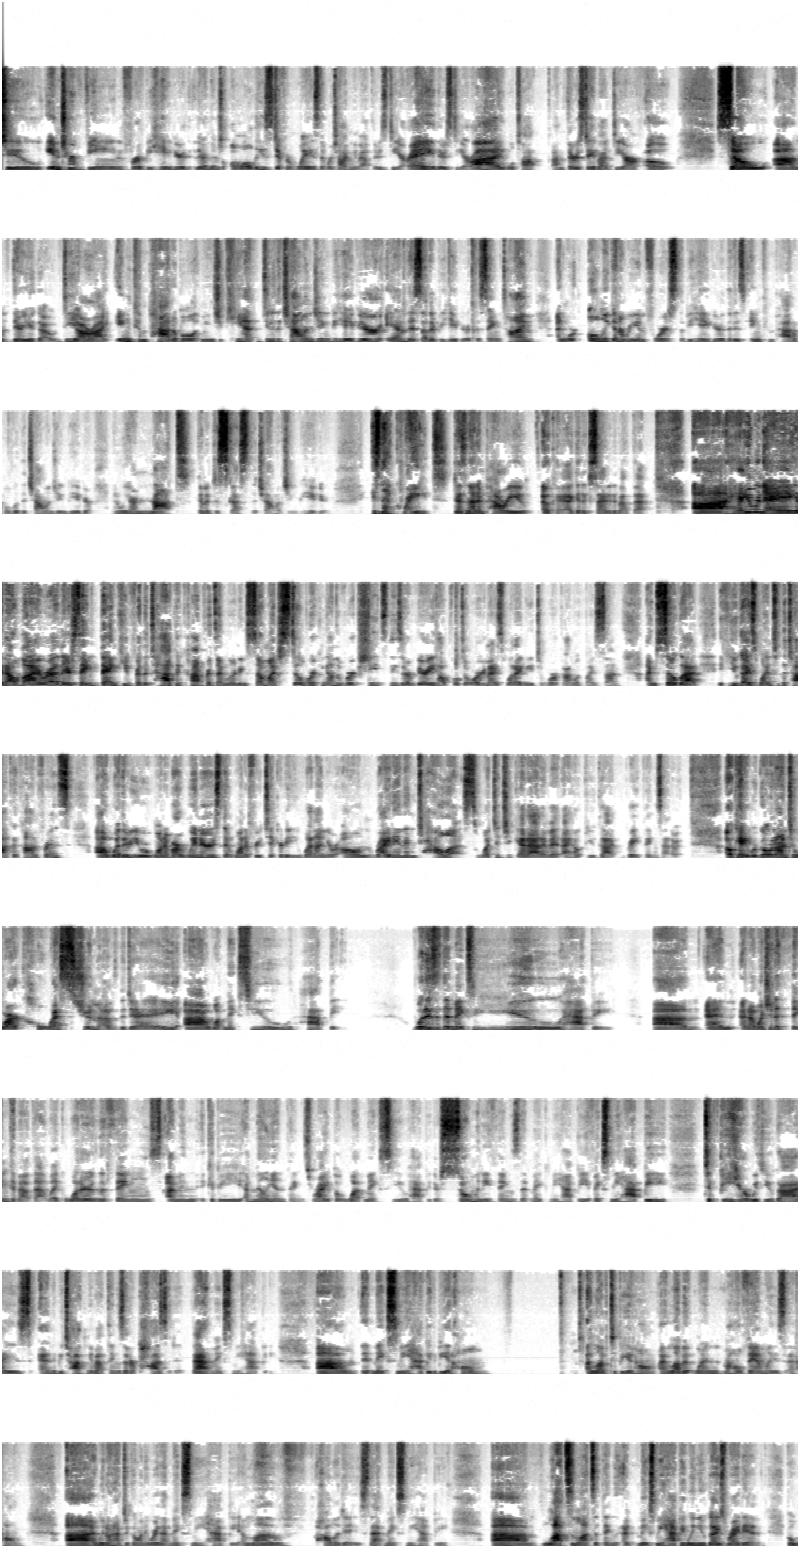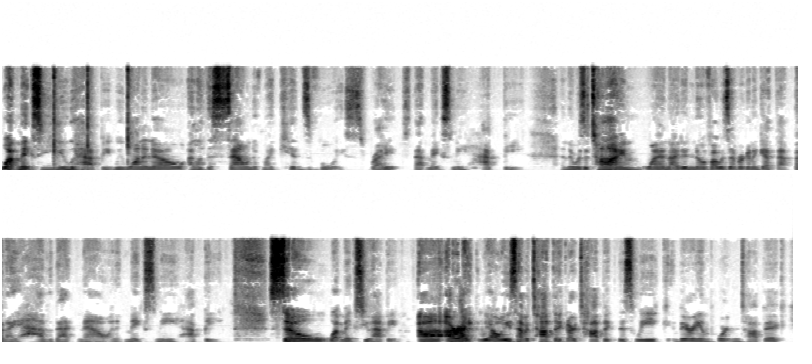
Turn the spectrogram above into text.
to intervene for a behavior. There, there's all these different ways that we're talking about. There's DRA, there's DRI. We'll talk on Thursday about DRO. So um, there you go. DRI, incompatible. It means you can't do the challenging behavior and this other behavior at the same time. And we're only going to reinforce the behavior that is incompatible with the challenging behavior. And we are not going to discuss the challenging behavior. Isn't that great? Doesn't that empower you? Okay, I get excited about that. Uh, hey, Renee and Elvira, they're saying thank you for the TACA conference. I'm learning so much, still working on the worksheets. These are very helpful to organize what I need to work on with my son. I'm so glad. If you guys went to the TACA conference, uh, whether you were one of our winners that won a free ticket or you went on your own, write in and tell us what did you get out of it. I hope you got great things out of it. Okay, we're going on to our question of the day. Uh, what makes you happy? What is it that makes you happy? Um and and i want you to think about that. Like what are the things i mean it could be a million things right? But what makes you happy? There's so many things that make me happy. It makes me happy to be here with you guys and to be talking about things that are positive. That makes me happy. Um it makes me happy to be at home. I love to be at home. I love it when my whole family's at home uh, and we don't have to go anywhere. That makes me happy. I love holidays. That makes me happy. Um, lots and lots of things. It makes me happy when you guys write in. But what makes you happy? We want to know. I love the sound of my kid's voice, right? That makes me happy. And there was a time when I didn't know if I was ever going to get that, but I have that now and it makes me happy. So, what makes you happy? Uh, all right. We always have a topic. Our topic this week, very important topic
